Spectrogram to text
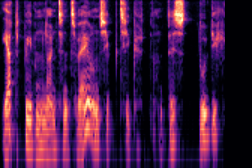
Erdbeben 1972, an das du dich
